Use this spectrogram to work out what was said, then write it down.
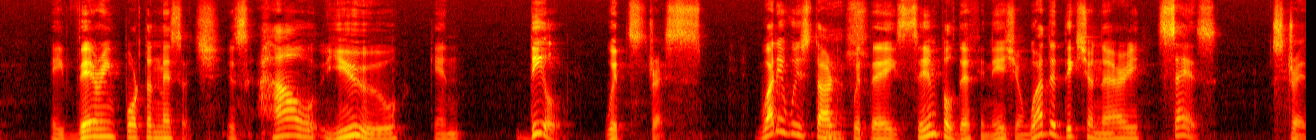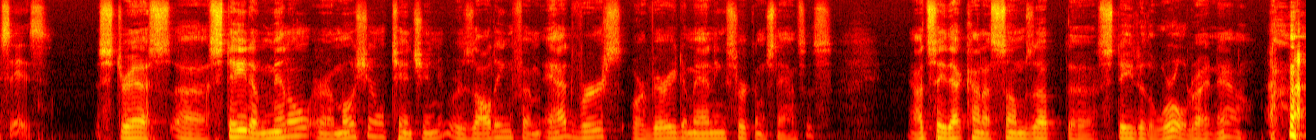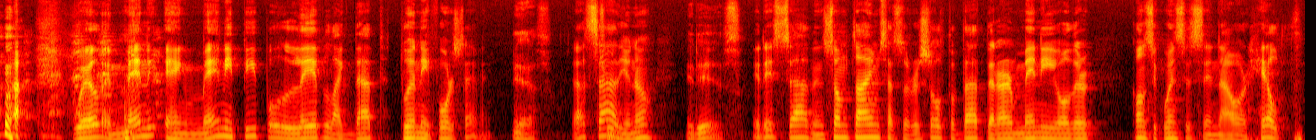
a very important message. Is how you can deal with stress. What if we start Yes. with a simple definition? What the dictionary says stress is. Stress, uh, state of mental or emotional tension resulting from adverse or very demanding circumstances. I'd say that kind of sums up the state of the world right now. well, and many and many people live like that 24/7. Yes, That's sad, you know. it is. It is sad, and sometimes as a result of that, there are many other consequences in our health,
